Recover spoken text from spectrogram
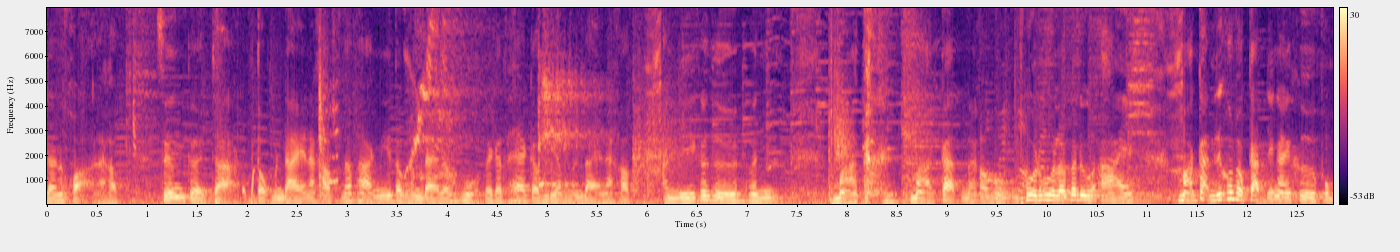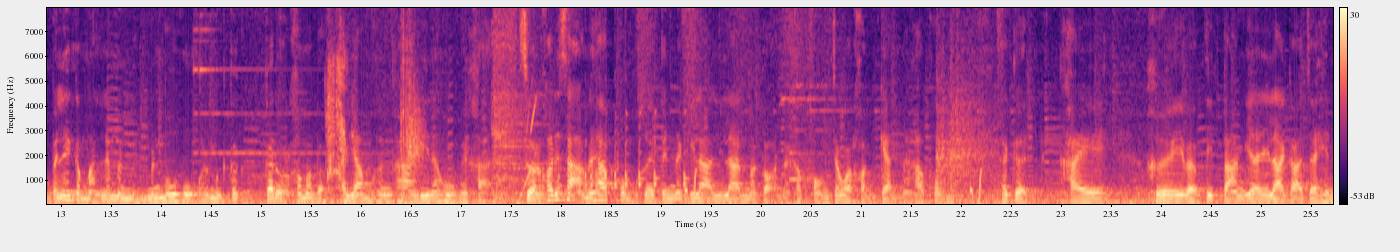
ด้านขวานะครับ ซึ่งเกิดจากตกบันไดนะครับ หน้าผากนี้ตกบันไดแล้วหัวไปกระแทกกับเหลี่ยมบันไดนะครับ อันนี้ก็คือมันหมากัดหมากัดนะครับผมพูดพูดแล้วก็ดูอาย หมากัดนี่คนแบบกัดยังไงคือ ผมไปเล่นกับมันแล้วมันเหมือนมันโมโหแล้วมันก็กระโดดเข้ามาแบบขย้ำข้างๆดีนะหูไม่ขาดส่วนข้อที่3นะครับผมเคยเป็นนักกีฬาลีลาดมาก่อนนะครับของจังหวัดขอนแก่นนะครับผมถ้าเกิดใครเคยแบบติดตามกีฬาลีลาดก็อาจจะเห็น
